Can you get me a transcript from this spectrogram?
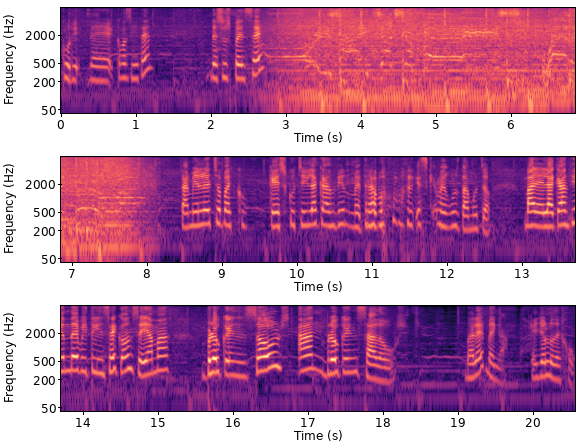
curi- de ¿Cómo se dice? De suspense. También lo he hecho para que escuchéis la canción, me trabo porque es que me gusta mucho. Vale, la canción de Between Seconds se llama Broken Souls and Broken Shadows. ¿Vale? Venga, que yo lo dejo.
